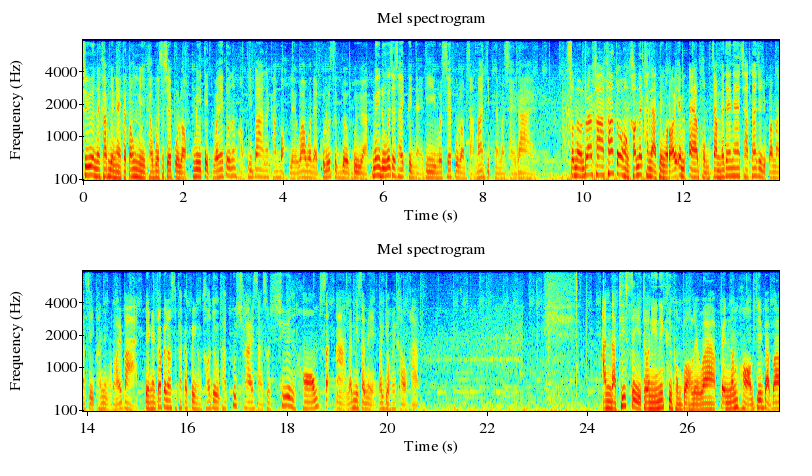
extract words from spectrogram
ชื่นนะครับยังไงก็ต้องมีครับเวอร์ซเช่ปูลอมมีติดไว้ในตู้น้ำหอมที่บ้านนะครับบอกเลยว่าวันไหนคุณรู้สึกเบื่อเบื่อไม่รู้ว่าจะใช้กลิ่นไหนดีเวอร์ซเช่ปูลอมสามารถหยิบนำมาใช้ได้ สนนราคาค่าตัวของเขาในขนาด 100 ml ผมจำไม่ได้แน่ชัด น่าจะอยู่ประมาณ 4,100 บาทยังไงก็ไปลองสัมผัสกับกลิ่นของเขาดูครับ ผู้ชายสายสดชื่น หอม สะอาด และมีเสน่ห์ต้องยกให้เขาครับ อันดับทีสี่4 ตัวนี้นี่คือผมบอกเลยว่าเป็นน้ำหอมที่แบบว่า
